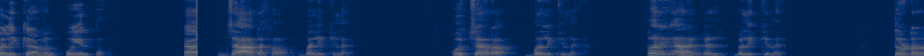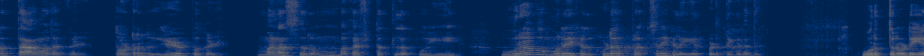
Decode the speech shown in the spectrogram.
பலிக்காமல் போயிருக்கும். ஜாதகம் பலிக்கல. கோச்சாரம் பலிக்கல. பரிகாரங்கள் பலிக்கல. தொடர் தாமதங்கள் தொடர் இழப்புகள் மனசு ரொம்ப கஷ்டத்தில் போய் உறவு முறைகள் கூட பிரச்சனைகளை ஏற்படுத்துகிறது. ஒருத்தருடைய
